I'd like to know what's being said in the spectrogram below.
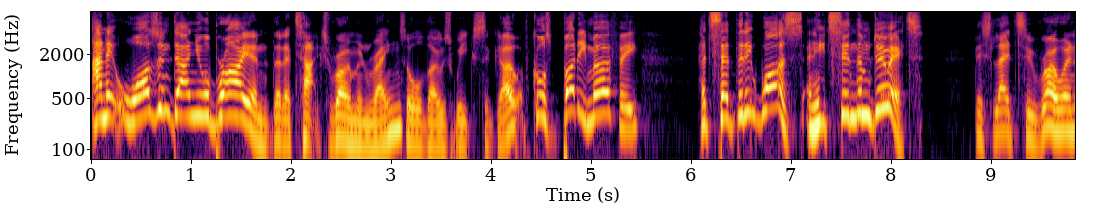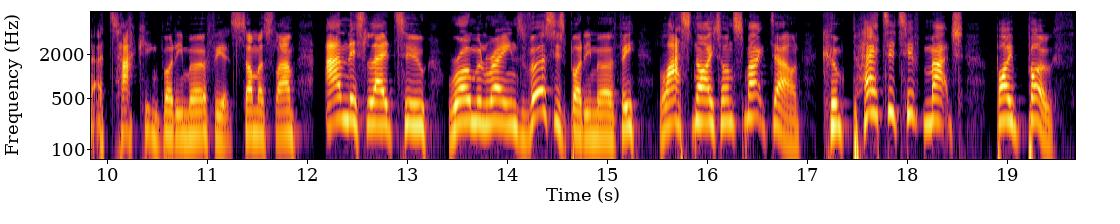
and it wasn't Daniel Bryan that attacked Roman Reigns all those weeks ago. Of course, Buddy Murphy had said that it was, and he'd seen them do it. This led to Rowan attacking Buddy Murphy at SummerSlam, and this led to Roman Reigns versus Buddy Murphy last night on SmackDown. Competitive match by both.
